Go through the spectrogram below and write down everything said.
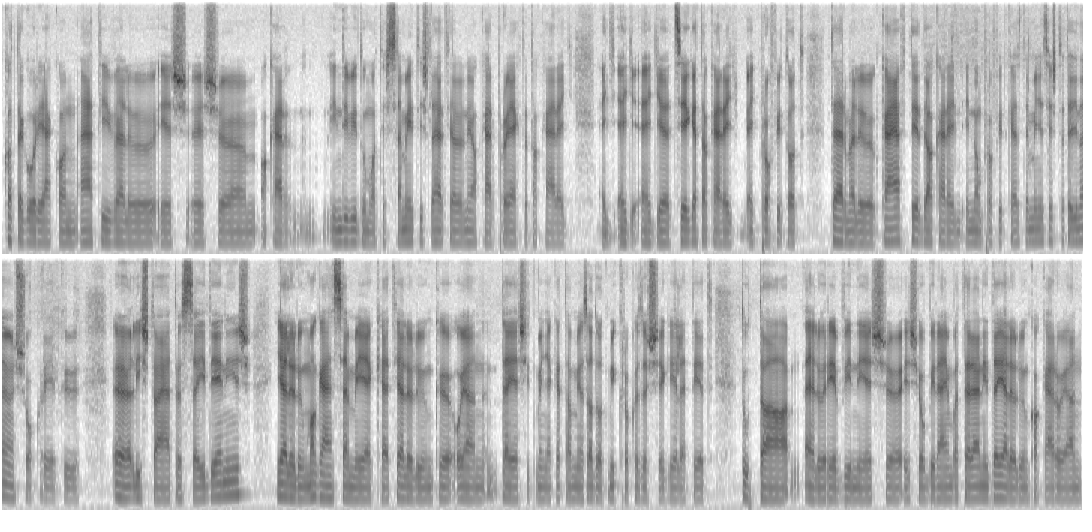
kategóriákon átívelő, és, és akár individumot és szemét is lehet jelölni, akár projektet, akár egy, egy, egy, egy céget, akár egy, egy profitot termelő KFT, de akár egy, egy non-profit kezdeményezés, tehát egy nagyon sokrétű ö, lista állt össze idén is. Jelölünk magánszemélyeket, jelölünk olyan teljesítményeket, ami az adott mikroközösség életét tudta előrébb vinni és, és jobb irányba terelni, de jelölünk akár olyan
